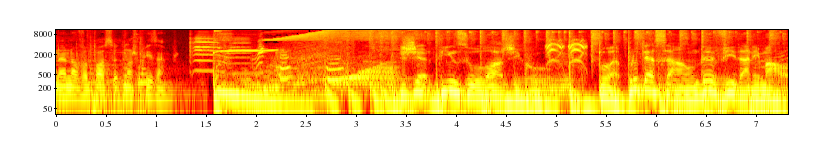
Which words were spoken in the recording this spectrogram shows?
na nova poça que nós pisamos. Jardim Zoológico pela proteção da vida animal.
